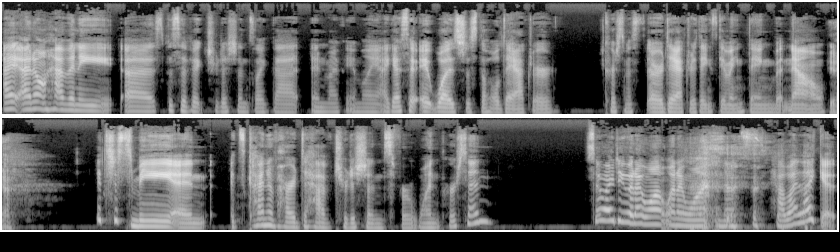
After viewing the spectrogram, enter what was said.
I, I don't have any uh, specific traditions like that in my family. I guess it, it was just the whole day after Christmas or day after Thanksgiving thing, but now Yeah. it's just me, and it's kind of hard to have traditions for one person. So I do what I want when I want, and that's how I like it.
